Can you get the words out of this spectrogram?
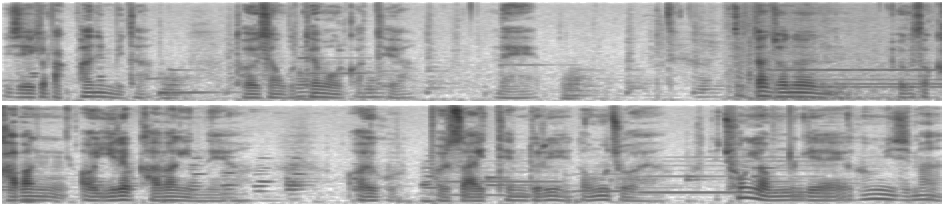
이제 이게 막판입니다. 더 이상 못 해먹을 것 같아요. 네. 일단 저는 여기서 가방, 어 이랩 가방이 있네요. 아이고 벌써 아이템들이 너무 좋아요. 총이 없는 게 흠이지만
